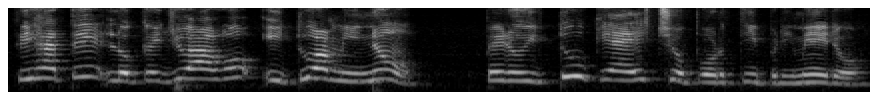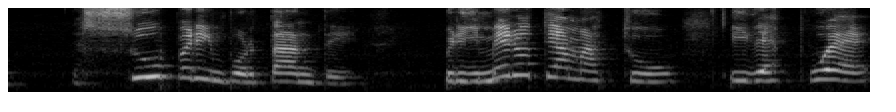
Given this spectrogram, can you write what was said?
fíjate lo que yo hago y tú a mí no. Pero ¿y tú qué has hecho por ti primero? Es súper importante. Primero te amas tú y después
